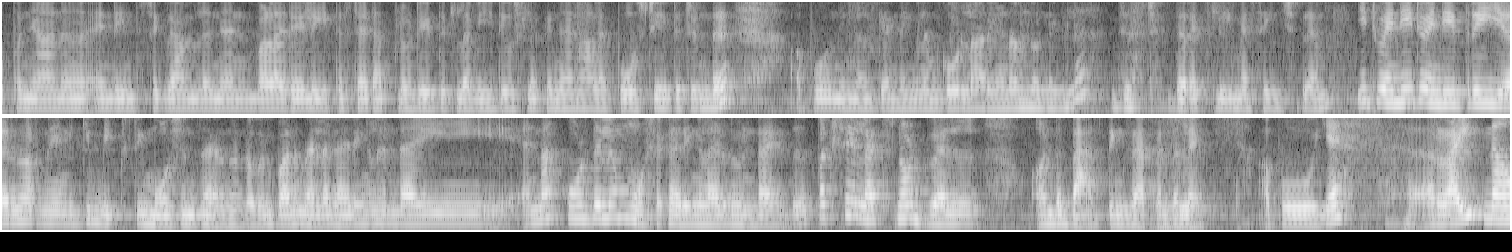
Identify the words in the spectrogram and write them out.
അപ്പോൾ ഞാൻ എന്റെ ഇൻസ്റ്റഗ്രാമിൽ ഞാൻ വളരെ ലേറ്റസ്റ്റ് ആയിട്ട് അപ്ലോഡ് ചെയ്തിട്ടുള്ള വീഡിയോസിലൊക്കെ ഞാൻ ആളെ പോസ്റ്റ് ചെയ്തിട്ടുണ്ട്. അപ്പോൾ നിങ്ങൾക്ക് എന്തെങ്കിലും കൂടുതൽ അറിയണം എന്നുണ്ടെങ്കിൽ ജസ്റ്റ് ഡയറക്റ്റ്ലി മെസ്സേജ് ദം ഈ ട്വന്റി ട്വന്റി ത്രീ ഇയർ എന്ന് പറഞ്ഞാൽ എനിക്ക് മിക്സ്ഡ് ഇമോഷൻസ് ആയിരുന്നു കേട്ടോ. ഒരുപാട് നല്ല കാര്യങ്ങളുണ്ടായി എന്നാൽ കൂടുതലും മോശ കാര്യങ്ങളായിരുന്നു ഉണ്ടായത്. പക്ഷേ let's not dwell on the bad things happen അല്ലേ? അപ്പോൾ yes right now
